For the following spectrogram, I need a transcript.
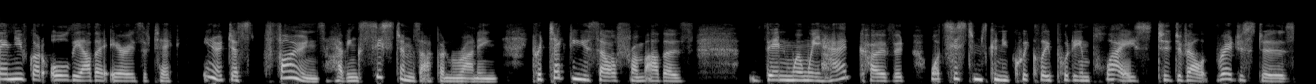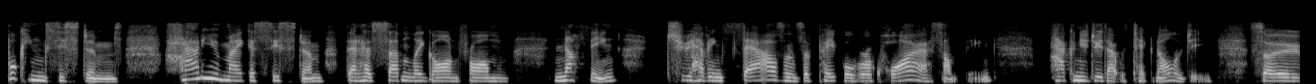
then you've got all the other areas of tech, you know, just phones, having systems up and running, protecting yourself from others. Then, when we had COVID, what systems can you quickly put in place to develop registers, booking systems? How do you make a system that has suddenly gone from nothing to having thousands of people require something, how can you do that with technology? So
